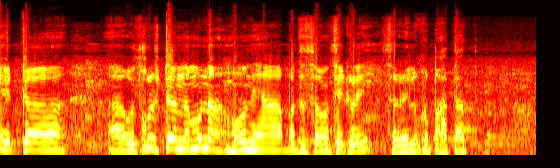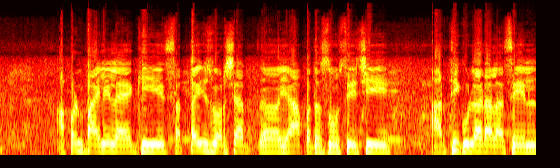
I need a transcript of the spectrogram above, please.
एक उत्कृष्ट नमुना म्हणून ह्या पतसंस्थेकडे सगळे लोक पाहतात. आपण पाहिलेलं आहे की सत्तावीस वर्षात या पतसंस्थेची आर्थिक उलाढाल असेल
